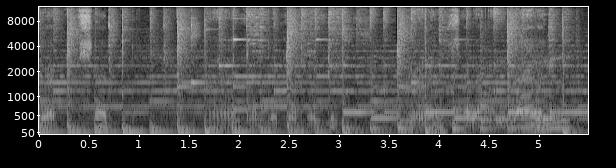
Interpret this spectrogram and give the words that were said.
website eh, dapodik ya, online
